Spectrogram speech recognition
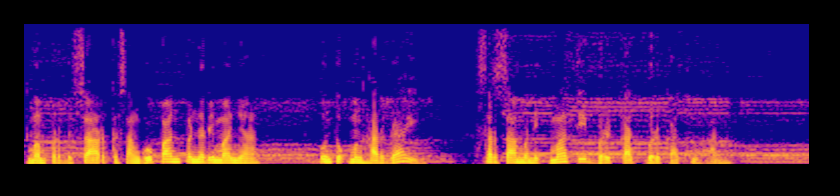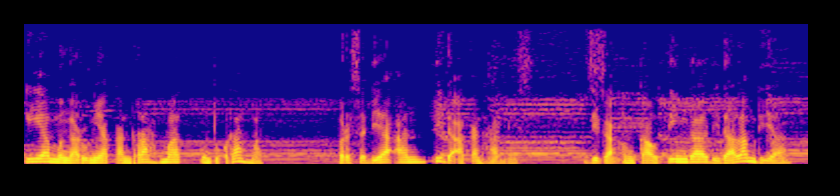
memperbesar kesanggupan penerimanya untuk menghargai serta menikmati berkat-berkat Tuhan. Ia mengaruniakan rahmat untuk rahmat. Persediaan tidak akan habis. Jika engkau tinggal di dalam Dia,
